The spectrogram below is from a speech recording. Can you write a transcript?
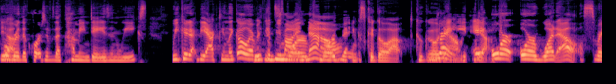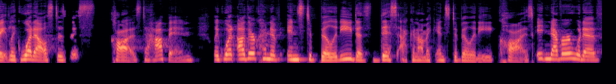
yeah. over the course of the coming days and weeks we could be acting like, oh, everything's fine more, now. More banks could go out, could go right. down, yeah. or or what else, right? Like, what else does this cause to happen? Like, what other kind of instability does this economic instability cause? It never would have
